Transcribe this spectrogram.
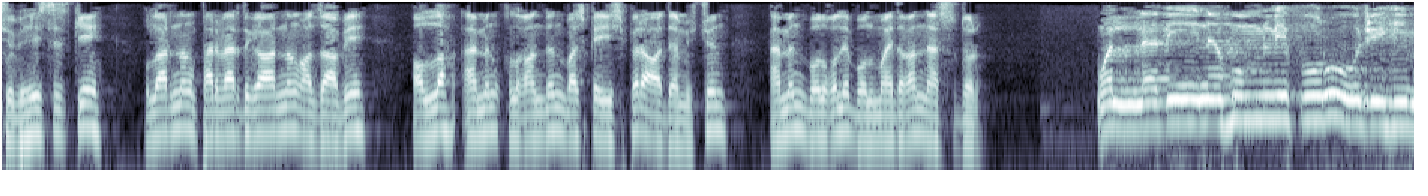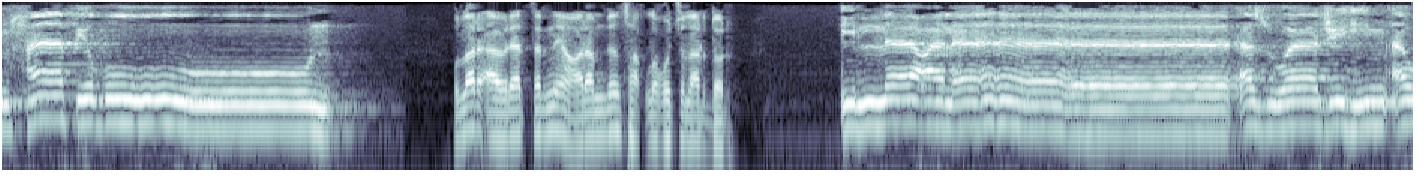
Shubhisizki, ularning Parvardigorning azobi alloh amin qilgandan boshqa hech bir odam uchun amin bo'lg'ili bo'lmaydigan narsadir والذين هم لفروجهم حافظون ular avratlarini haromdan saqlag'uvchilardir إلا على أزواجهم أو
